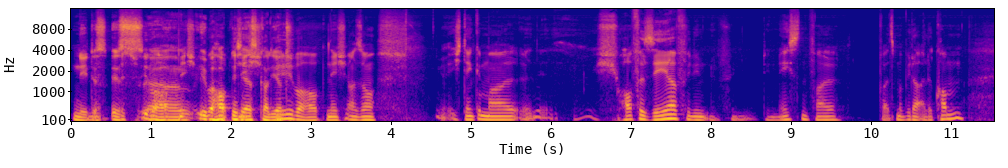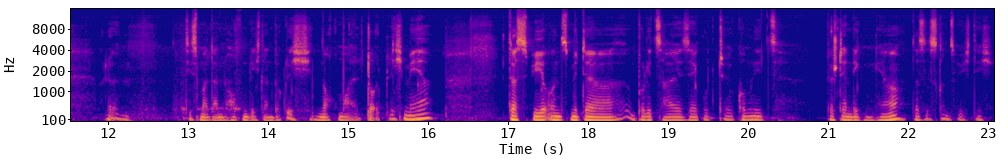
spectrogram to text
Nee, das nee, ist, ist, überhaupt, äh, nicht, überhaupt nicht eskaliert. Überhaupt nicht. Also ich denke mal, ich hoffe sehr für den, für den nächsten Fall, falls mal wieder alle kommen. Diesmal dann hoffentlich dann wirklich nochmal deutlich mehr, dass wir uns mit der Polizei sehr gut äh, verständigen. Ja, das ist ganz wichtig.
